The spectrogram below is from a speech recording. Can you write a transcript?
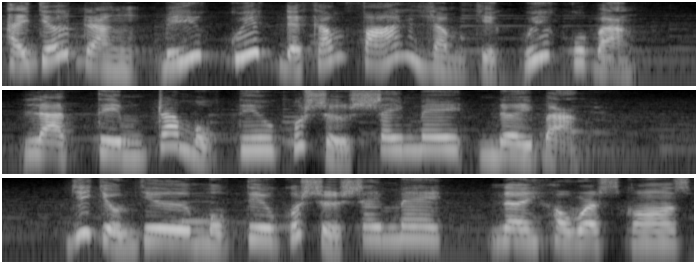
Hãy nhớ rằng bí quyết để khám phá lòng nhiệt quyết của bạn là tìm ra mục tiêu của sự say mê nơi bạn. Ví dụ như mục tiêu của sự say mê nơi Howard Schultz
